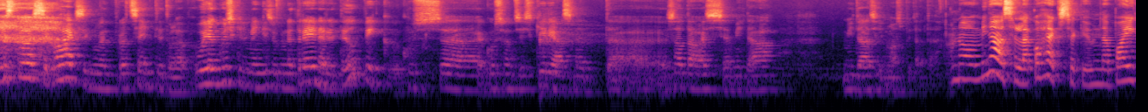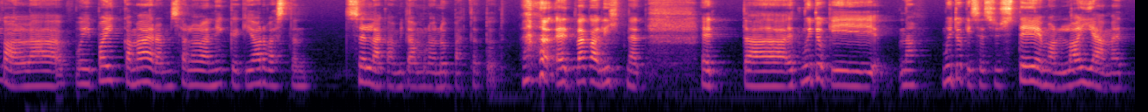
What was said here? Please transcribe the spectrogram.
kustkohast see kaheksakümmend protsenti tuleb? Või on kuskil mingisugune treenerite õpik, kus, kus on siis kirjas need äh, sada asja, mida, mida silmas pidada? no mina selle kaheksakümne paigale või paika määramisel olen ikkagi arvestanud sellega, mida mulle on õpetatud. Et väga lihtne, et, et, äh, et muidugi noh, muidugi see süsteem on laiem, et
